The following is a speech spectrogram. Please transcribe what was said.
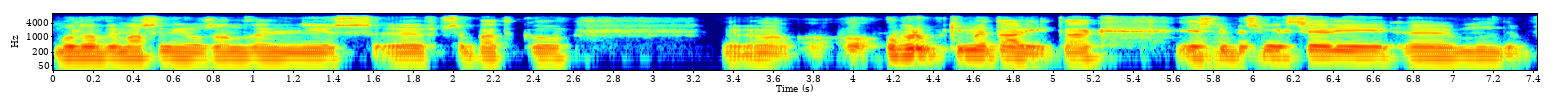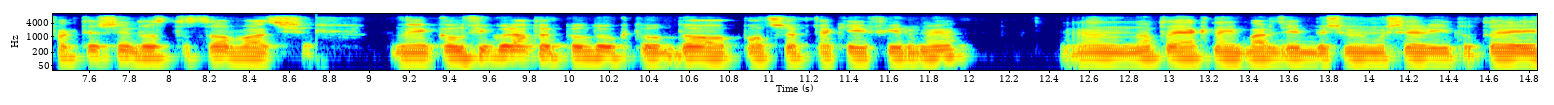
budowy maszyn i urządzeń niż y, w przypadku nie wiem, obróbki metali, tak? Jeśli byśmy chcieli faktycznie dostosować y, konfigurator produktu do potrzeb takiej firmy, y, no to jak najbardziej byśmy musieli tutaj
